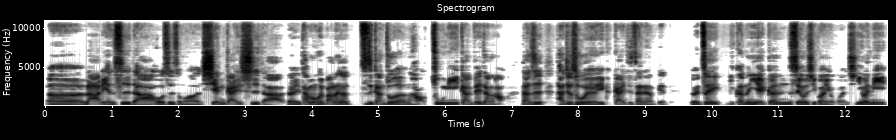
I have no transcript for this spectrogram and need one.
呃拉帘式的啊，或是什么掀盖式的啊，对，他们会把那个质感做得很好，阻尼感非常好，但是它就是会有一个盖子在那边，对，这可能也跟使用习惯有关系，因为你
